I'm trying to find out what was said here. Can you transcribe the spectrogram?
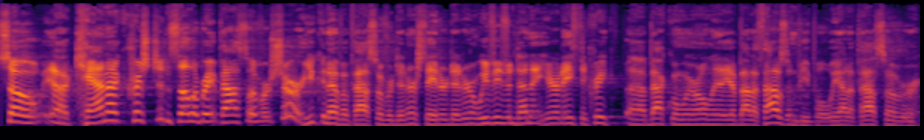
So, uh, can a Christian celebrate Passover? Sure, you could have a Passover dinner, Seder dinner. We've even done it here at Athey Creek uh, back when we were only about a thousand people. We had a Passover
